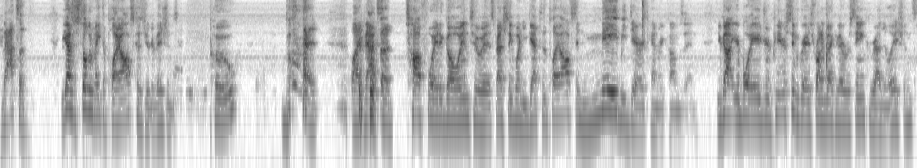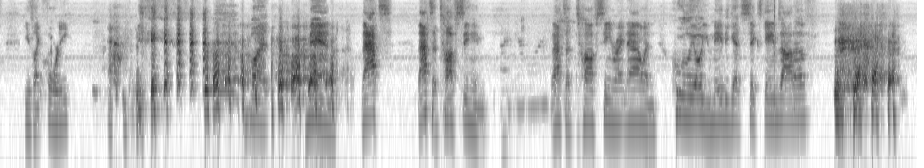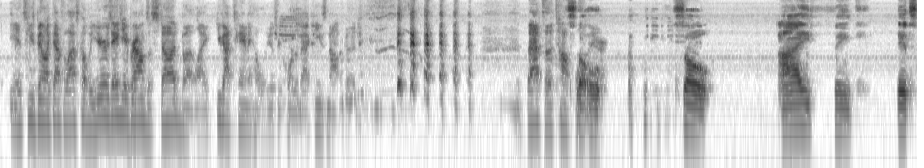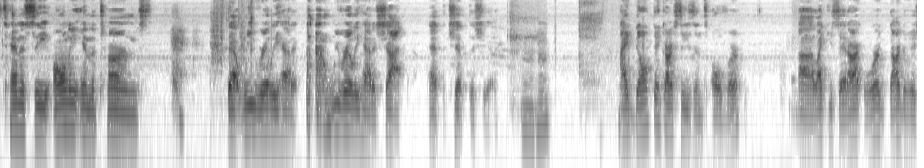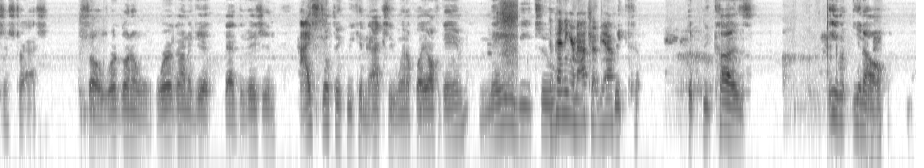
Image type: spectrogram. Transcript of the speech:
that's a you guys are still gonna make the playoffs because your division's poo. But like that's a tough way to go into it, especially when you get to the playoffs and maybe Derrick Henry comes in. You got your boy Adrian Peterson, greatest running back you've ever seen. Congratulations. He's like 40. but man, that's that's a tough scene. That's a tough scene right now. And Julio, you maybe get six games out of. It's he's been like that for the last couple of years. AJ Brown's a stud, but like you got Tannehill as your quarterback. He's not good. That's a tough So- one. there. So I think it's Tennessee only in the terms that we really had a we really had a shot at the chip this year. Mhm. I don't think our season's over. Uh, like you said, our we're, our division's trash, so we're gonna we're gonna get that division. I still think we can actually win a playoff game, maybe two Depending your matchup, yeah. because, because even you know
